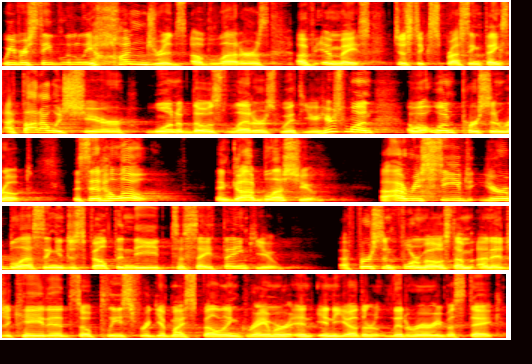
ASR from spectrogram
we've received literally hundreds of letters of inmates just expressing thanks. I thought I would share one of those letters with you. Here's one, what one person wrote. They said, Hello, and God bless you. I received your blessing and just felt the need to say thank you. Uh, first and foremost, I'm uneducated, so please forgive my spelling, grammar, and any other literary mistake.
